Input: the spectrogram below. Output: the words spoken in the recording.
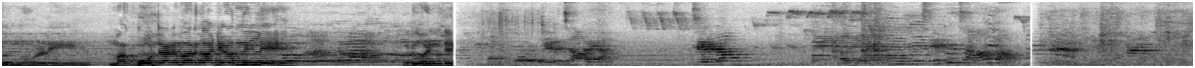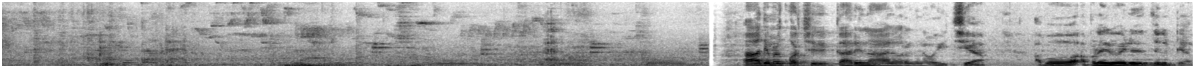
തിന്നോളി. മാ കൂട്ടാൻ വേറെ കാട്ടികളൊന്നുമില്ലേ ഇത് എന്റെ ആദ്യം നമ്മൾ കുറച്ച് കറി നാലോറങ്ങനെ ഒഴിക്കുക അപ്പോൾ അപ്പോഴൊരു വേണ്ടി ഇത് കിട്ടുക.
